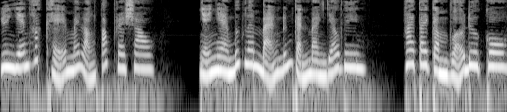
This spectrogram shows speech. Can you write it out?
duyên dáng hắt khẽ mấy lọn tóc ra sau, nhẹ nhàng bước lên bảng đứng cạnh bàn giáo viên, hai tay cầm vở đưa cô,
